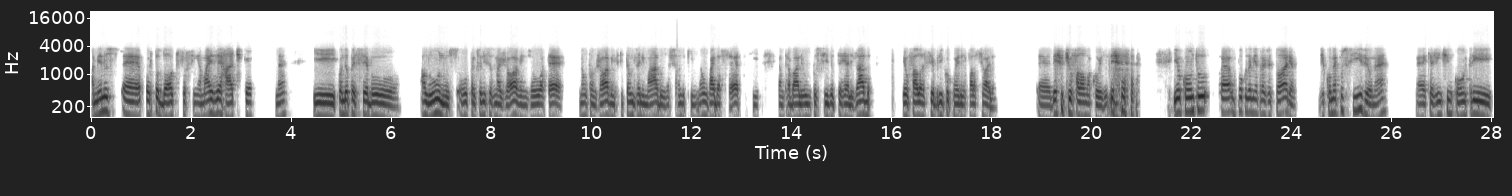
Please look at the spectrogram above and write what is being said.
a menos é, ortodoxa, assim, a mais errática, né? E quando eu percebo alunos ou percussionistas mais jovens ou até não tão jovens que estão desanimados, achando que não vai dar certo, que é um trabalho impossível de ser realizado, eu falo assim, eu brinco com eles, eu falo assim, olha, é, deixa o tio falar uma coisa. e eu conto é, um pouco da minha trajetória, de como é possível, né, é, que a gente encontre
